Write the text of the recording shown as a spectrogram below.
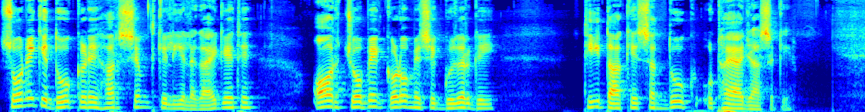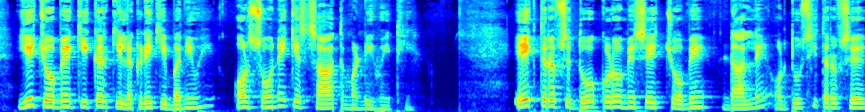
سونے کے دو کڑے ہر سمت کے لیے لگائے گئے تھے اور چوبے کڑوں میں سے گزر گئی تھی تاکہ صندوق اٹھایا جا سکے۔ یہ چوبیں کیکر کی لکڑی کی بنی ہوئی اور سونے کے ساتھ منڈی ہوئی تھی۔ ایک طرف سے دو کڑوں میں سے چوبیں ڈالنے اور دوسری طرف سے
